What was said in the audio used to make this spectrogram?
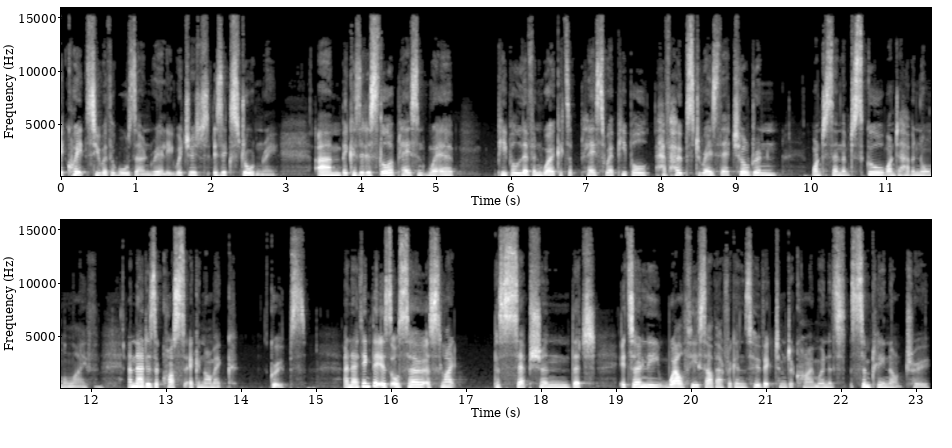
equates you with a war zone, really, which is, is extraordinary um, because it is still a place where people live and work. It's a place where people have hopes to raise their children, want to send them to school, want to have a normal life. Mm. And that is across economic groups. And I think there is also a slight perception that it's only wealthy South Africans who are victim to crime when it's simply not true.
